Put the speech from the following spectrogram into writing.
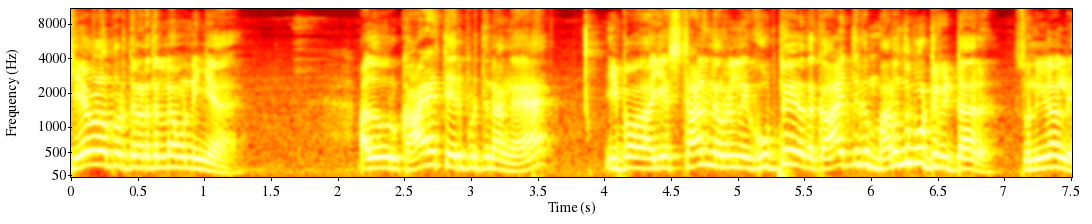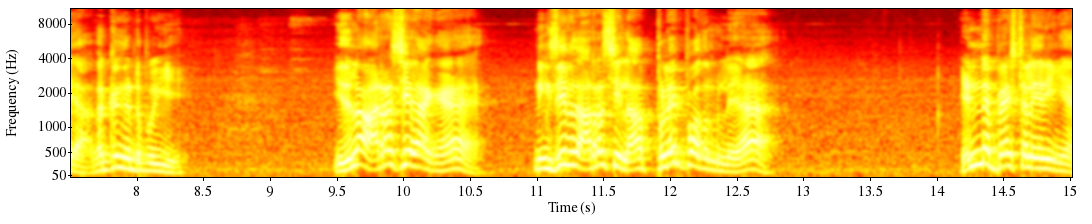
கேவலப்படுத்துகிற இடத்துல என்ன பண்ணீங்க அது ஒரு காயத்தை ஏற்படுத்தினாங்க. இப்போ ஐயா ஸ்டாலின் அவர்கள் கூப்பிட்டு அந்த காயத்துக்கு மருந்து போட்டு விட்டார். சொன்னீங்களா இல்லையா? வெக்கம் கட்டு போய். இதெல்லாம் அரசியலாங்க. நீங்கள் செய்வது அரசியலா? பிழைப்பாதம் இல்லையா? என்ன பேச தலையறீங்க?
